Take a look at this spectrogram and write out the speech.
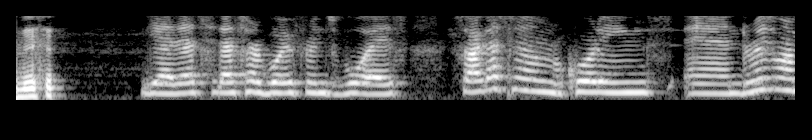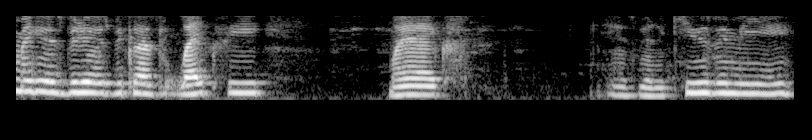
This Yeah, that's that's her boyfriend's voice. So I got some recordings and the reason why I'm making this video is because Lexi, my ex, has been accusing me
